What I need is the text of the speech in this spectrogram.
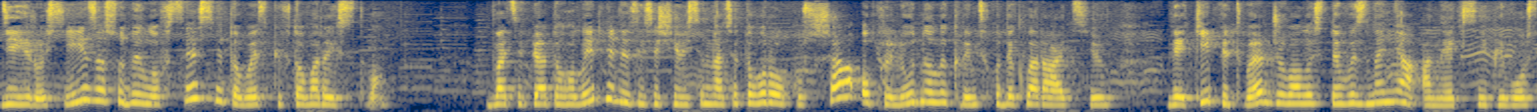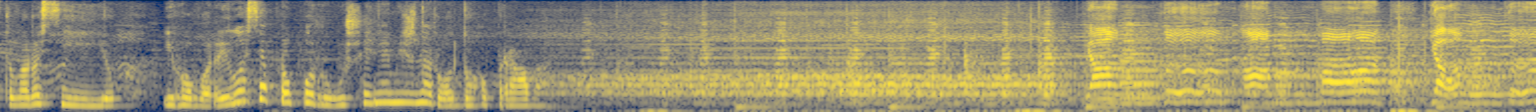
Дії Росії засудило все світове співтовариство. 25 липня 2018 року США оприлюднили Кримську декларацію, в якій підтверджувалось невизнання анексії півострова Росією і говорилося про порушення міжнародного права. Yandım aman yandım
